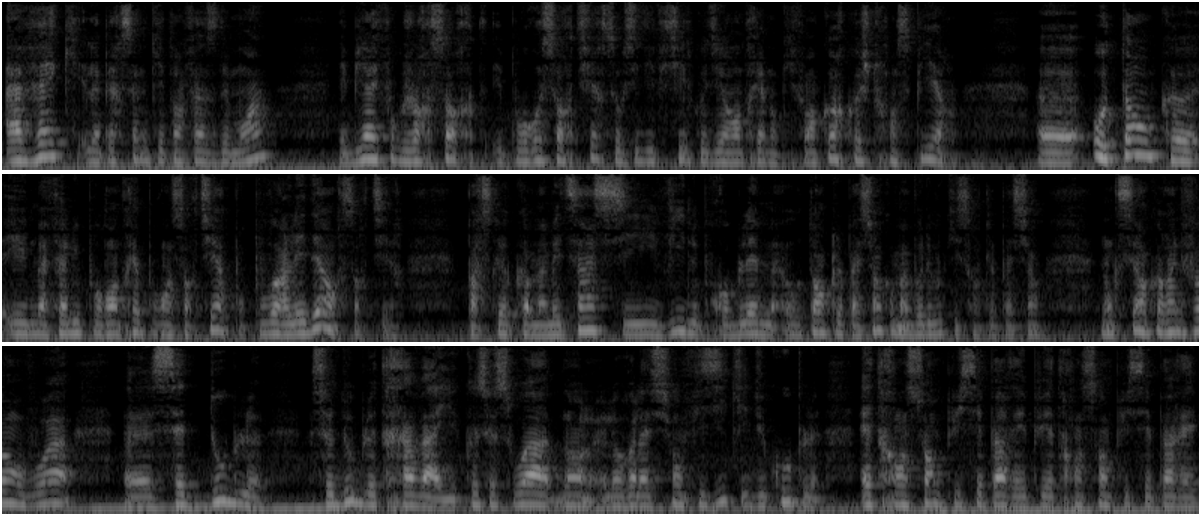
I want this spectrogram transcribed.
avec la personne qui est en face de moi, eh bien il faut que je ressorte. Et pour ressortir, c'est aussi difficile que d'y rentrer. Donc il faut encore que je transpire. autant qu'il m'a fallu pour rentrer, pour en sortir, pour pouvoir l'aider à en ressortir. Parce que comme un médecin, s'il vit le problème autant que le patient, comment voulez-vous qu'il sorte le patient? Donc c'est encore une fois, on voit euh, cette double, ce double travail, que ce soit dans la relation physique du couple, être ensemble puis séparer, puis être ensemble puis séparer,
